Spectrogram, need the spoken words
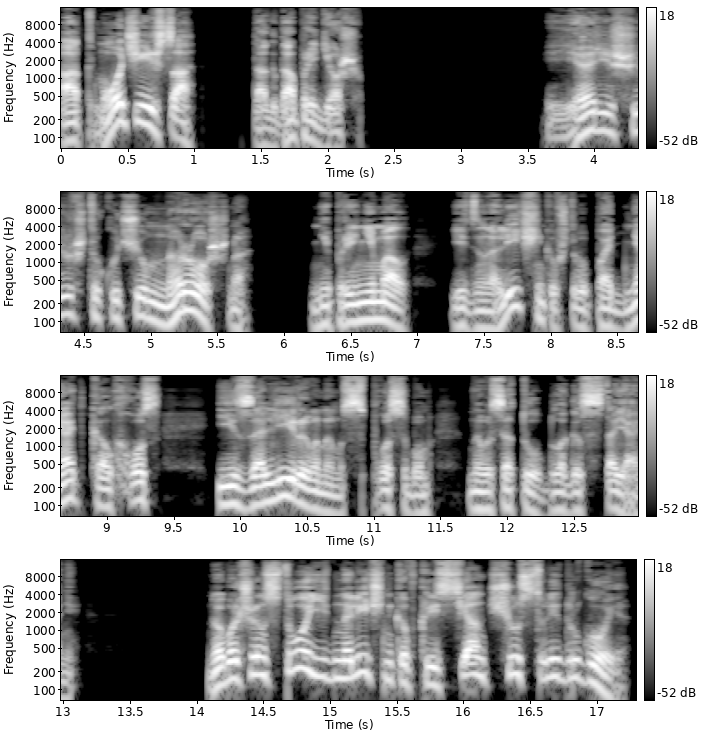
Отмучаешься, тогда придешь. Я решил, что Кучум нарочно не принимал единоличников, чтобы поднять колхоз изолированным способом на высоту благосостояния. Но большинство единоличников-крестьян чувствовали другое.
